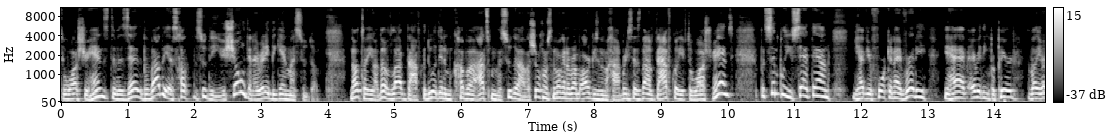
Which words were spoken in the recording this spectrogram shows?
to wash your hands. To the Zed. You show that I already began my suda. Not lav dafka. Do it didn't cover atzma the suda al shulchan. So the Magen Avraham argues in the mechaber. He says lav dafka. You have to wash your hands, but simply you sat down. You have your fork and knife ready. You have everything prepared. That you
